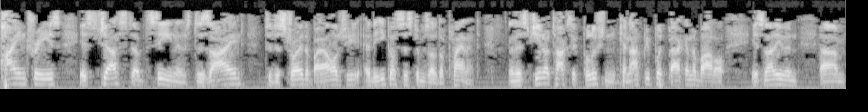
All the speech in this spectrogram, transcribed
pine trees. It's just obscene, and it's designed to destroy the biology and the ecosystems of the planet. And this genotoxic pollution cannot be put back in the bottle. It's not even um,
